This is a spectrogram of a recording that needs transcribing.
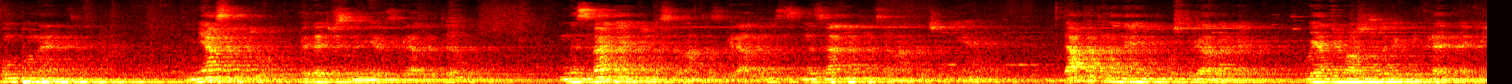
компонента. Мястото, където се намира сградата, названието на самата сграда, названието на самата джамия, датата на нейното построяване, която може да бъде конкретна или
